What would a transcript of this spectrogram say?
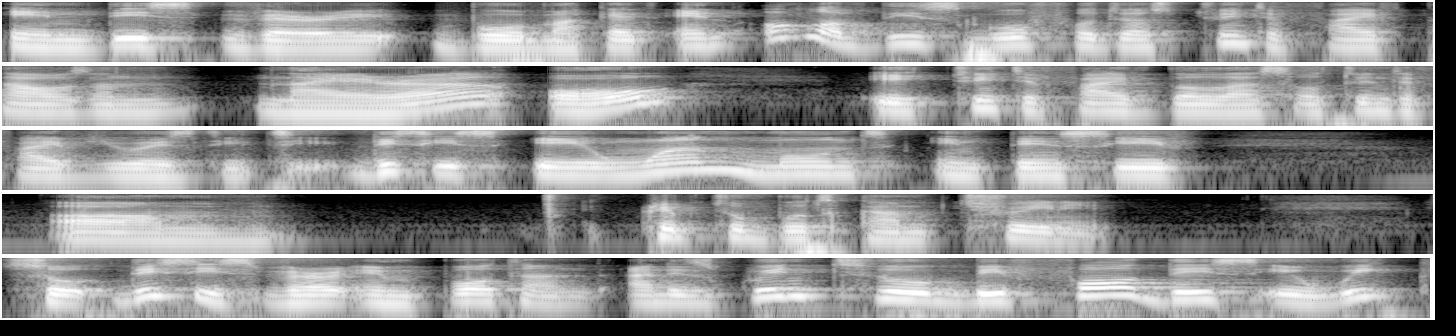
in this very bull market. And all of these go for just 25,000 Naira or a $25 or 25 USDT. This is a one month intensive um, crypto bootcamp training. So this is very important and it's going to be four days a week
